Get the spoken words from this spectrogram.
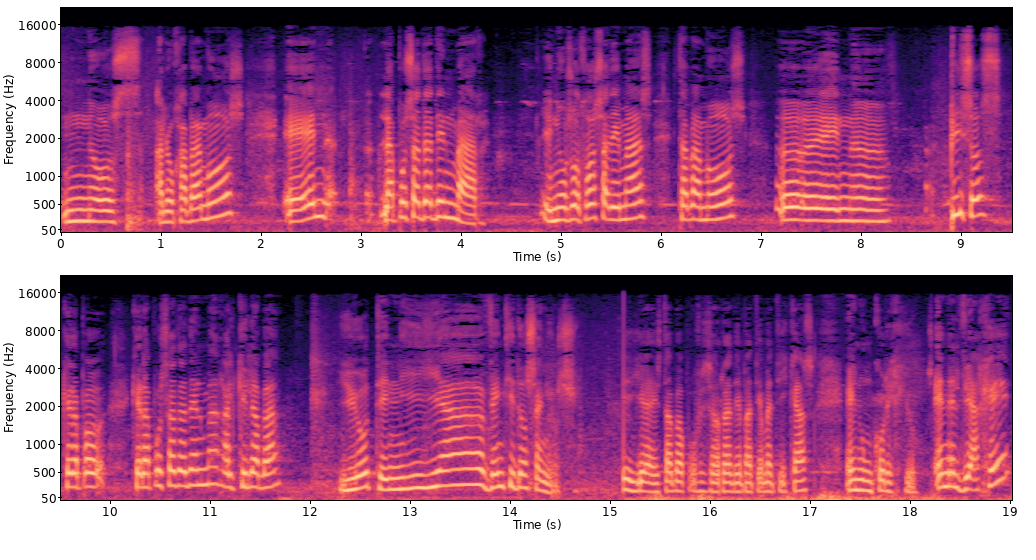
nos alojábamos en la Posada del Mar. Y nosotros además estábamos eh, en eh, pisos que la, que la Posada del Mar alquilaba. Yo tenía 22 años. Y ya estaba profesora de matemáticas en un colegio. En el viaje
